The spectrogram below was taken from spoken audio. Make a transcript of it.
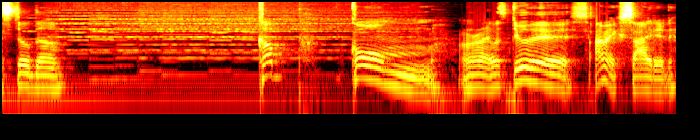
It's still dumb. Capcom. All right, let's do this. I'm excited.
